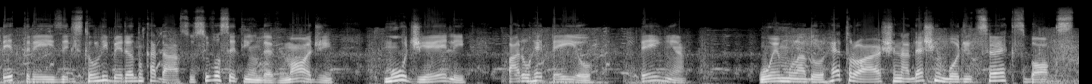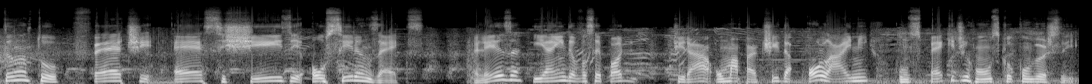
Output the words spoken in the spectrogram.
T3. Eles estão liberando o cadastro. Se você tem um DevMod, mude ele para o Retail. Tenha o emulador RetroArch na dashboard do seu Xbox, tanto FAT, X ou Sirius X. Beleza? E ainda você pode tirar uma partida online com os packs de ROMs que eu conversi,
